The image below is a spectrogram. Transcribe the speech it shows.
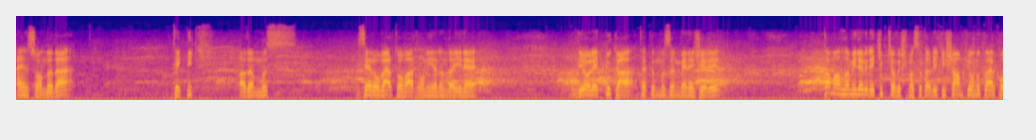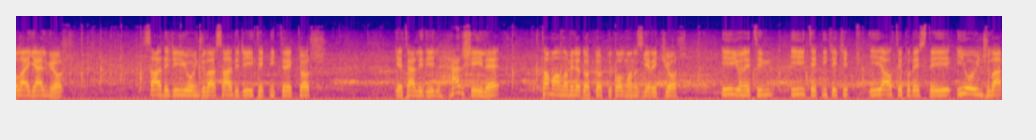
En sonda da teknik adamımız Ze Roberto var. Onun yanında yine Violet Duca takımımızın menajeri. Tam anlamıyla bir ekip çalışması. Tabii ki şampiyonluklar kolay gelmiyor. Sadece iyi oyuncular, sadece iyi teknik direktör yeterli değil. Her şeyiyle tam anlamıyla dört dörtlük olmanız gerekiyor. İyi yönetim, iyi teknik ekip, iyi altyapı desteği, iyi oyuncular.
